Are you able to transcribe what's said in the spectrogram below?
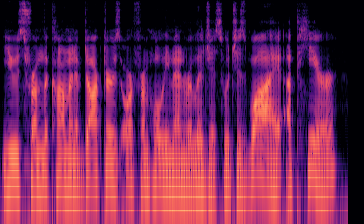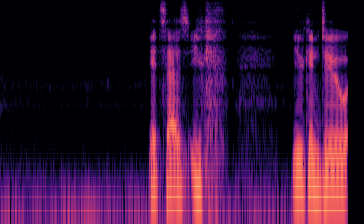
use from the common of doctors or from holy men religious, which is why up here it says you can, you can do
